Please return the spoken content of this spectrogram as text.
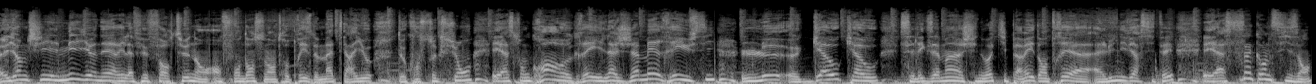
Euh, Yang Chi est millionnaire, il a fait fortune en, en fondant son entreprise de matériaux de construction. Et à son grand regret, il n'a jamais réussi le euh, Gao Kao. C'est l'examen chinois qui permet d'entrer à, à l'université. Et à 56 ans,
